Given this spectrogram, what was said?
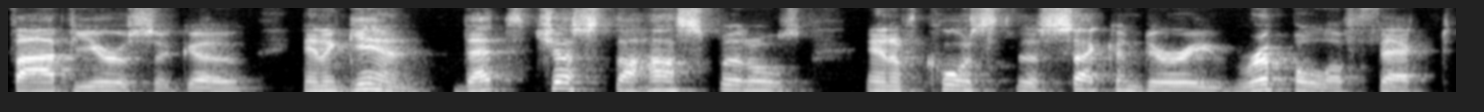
five years ago. And again, that's just the hospitals and, of course, the secondary ripple effect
